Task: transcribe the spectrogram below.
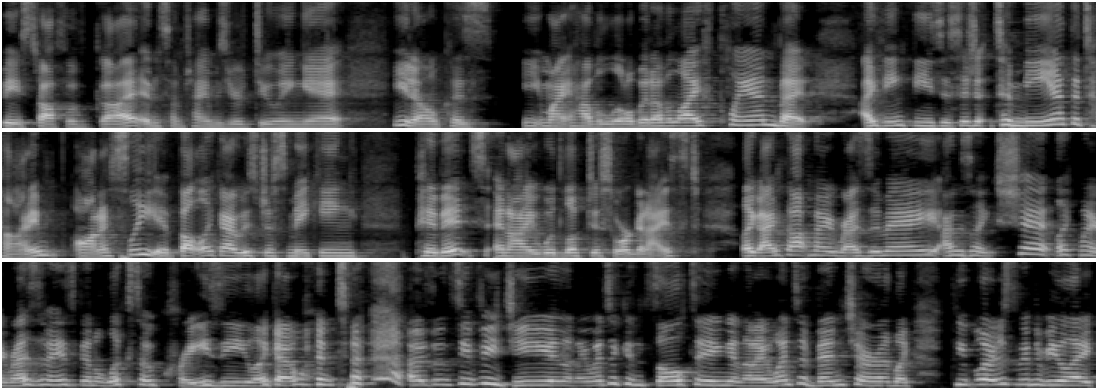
based off of gut, and sometimes you're doing it, you know, because you might have a little bit of a life plan, but I think these decisions, to me at the time, honestly, it felt like I was just making pivots and I would look disorganized. Like I thought my resume, I was like, shit, like my resume is going to look so crazy. Like I went to, I was in CPG and then I went to consulting and then I went to venture and like people are just going to be like,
